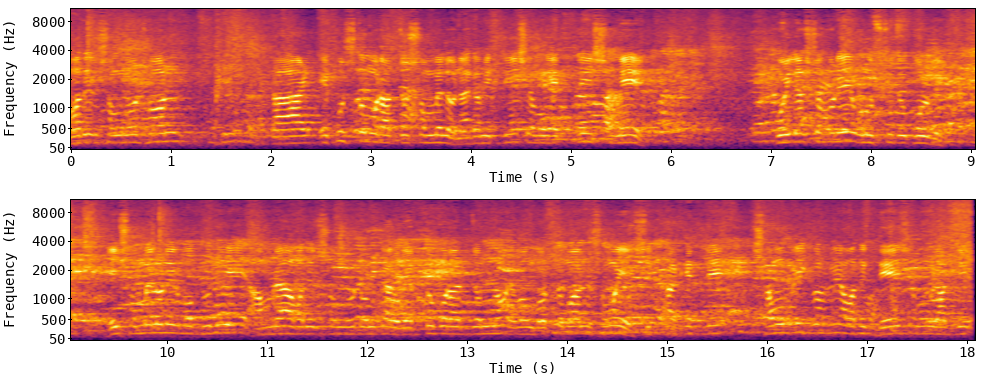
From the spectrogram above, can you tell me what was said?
আমাদের সংগঠন তার একুশতম রাজ্য সম্মেলন আগামী ত্রিশ এবং একত্রিশ মে কৈলাস শহরে অনুষ্ঠিত করবে। এই সম্মেলনের মধ্য দিয়ে আমরা আমাদের সংগঠনকে আরও ব্যক্ত করার জন্য এবং বর্তমান সময়ে শিক্ষাক্ষেত্রে সামগ্রিকভাবে আমাদের দেশ এবং রাজ্যের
